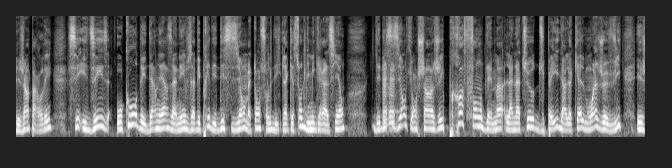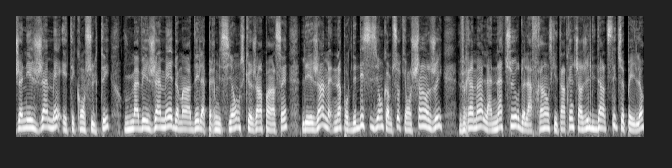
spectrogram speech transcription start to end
les gens parler, c'est ils disent au cours des dernières années, vous avez pris des décisions, mettons, sur la question de l'immigration des mhm. décisions qui ont changé profondément la nature du pays dans lequel moi je vis et je n'ai jamais été consulté. Vous m'avez jamais demandé la permission, ce que j'en pensais. Les gens maintenant, pour des décisions comme ça qui ont changé vraiment la nature de la France, qui est en train de changer l'identité de ce pays-là,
